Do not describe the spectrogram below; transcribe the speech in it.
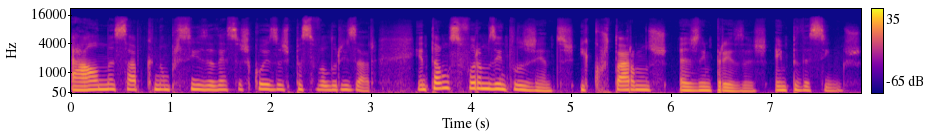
A alma sabe que não precisa dessas coisas para se valorizar. Então, se formos inteligentes e cortarmos as empresas em pedacinhos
